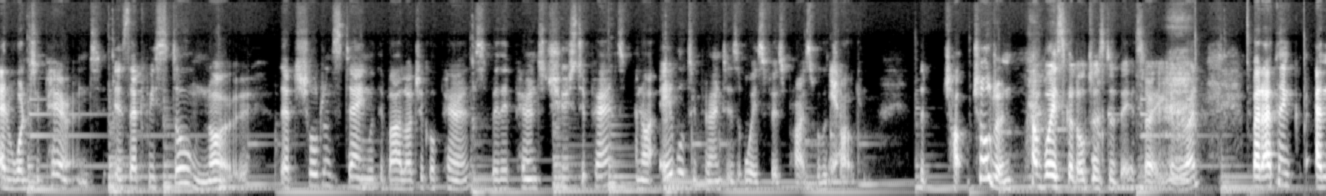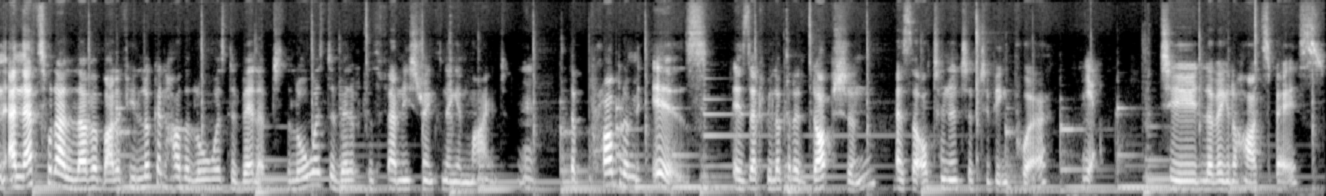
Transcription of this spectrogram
and want to parent, is that we still know that children staying with their biological parents, where their parents choose to parent and are able to parent, is always first prize for the Yeah. child. The ch- children, my voice got all twisted there, sorry everyone. But I think, and, and that's what I love about it. If you look at how the law was developed, the law was developed with family strengthening in mind. Mm. The problem is, is that we look at adoption as the alternative to being poor, Yeah. to living in a hard space,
